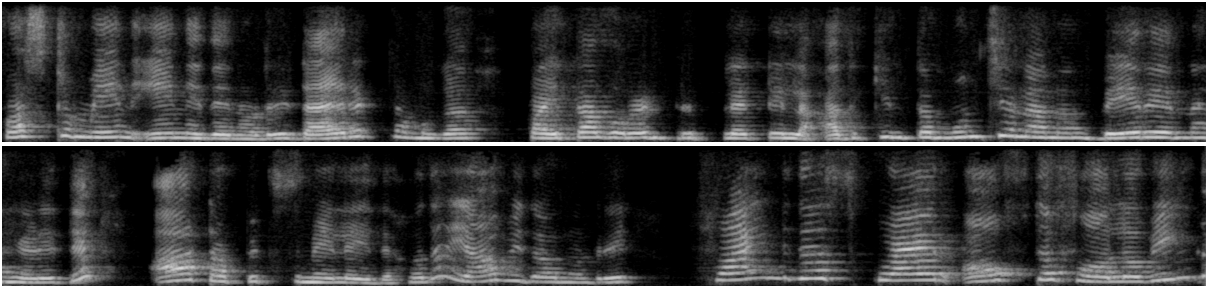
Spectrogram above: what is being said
ಫಸ್ಟ್ ಮೇನ್ ಏನಿದೆ ನೋಡ್ರಿ? ಡೈರೆಕ್ಟ್ ನಮಗ ಪೈಥಾಗೋರನ್ ಟ್ರಿಪ್ಲೆಟ್ ಇಲ್ಲ. ಅದಕ್ಕಿಂತ ಮುಂಚೆ ನಾನೊಂದು ಬೇರೆಯನ್ನ ಹೇಳಿದ್ದೆ. ಆ ಟಾಪಿಕ್ಸ್ ಮೇಲೆ ಇದೆ. ಹೌದಾ? ಯಾವ ಇದಾವ್ ನೋಡ್ರಿ? Find the square of the following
